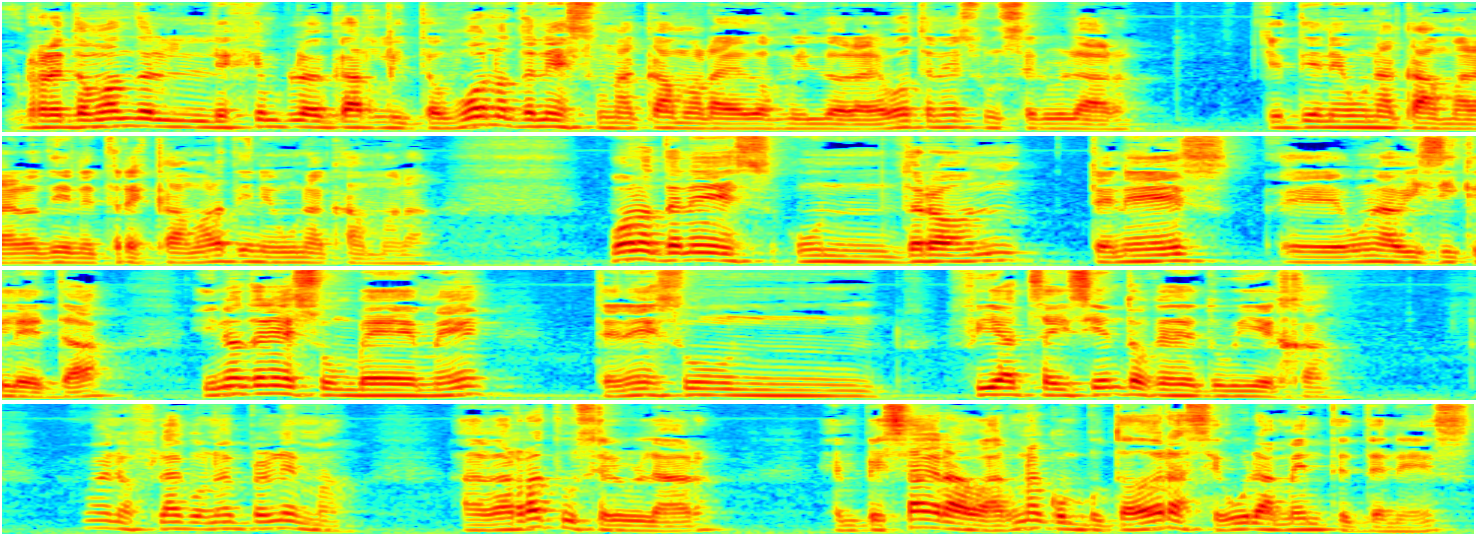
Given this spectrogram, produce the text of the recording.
Retomando el ejemplo de Carlitos, vos no tenés una cámara de 2.000 dólares, vos tenés un celular que tiene una cámara, no tiene tres cámaras, tiene una cámara. Vos no tenés un dron, tenés eh, una bicicleta y no tenés un BM, tenés un Fiat 600 que es de tu vieja. Bueno, flaco, no hay problema. Agarra tu celular, empezá a grabar. Una computadora seguramente tenés.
